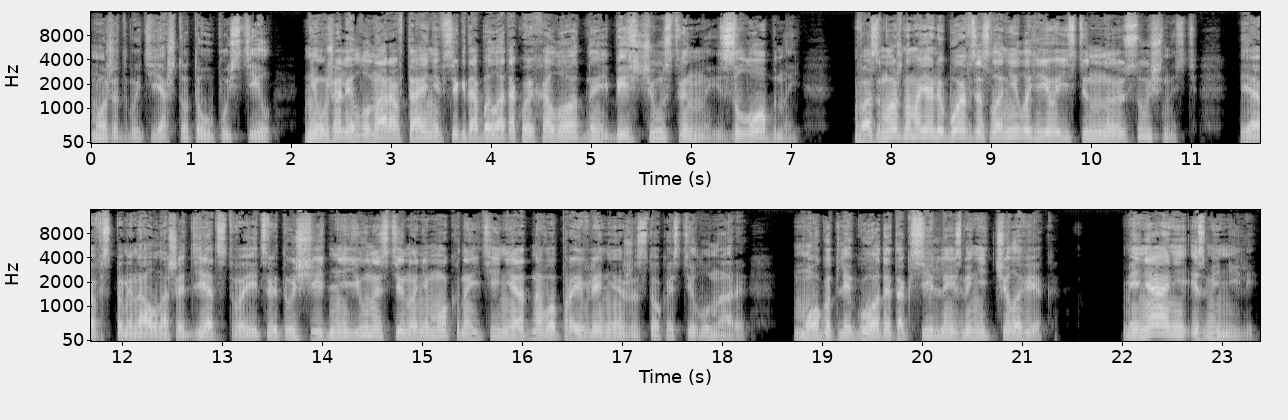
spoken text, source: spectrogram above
Может быть, я что-то упустил. Неужели Лунара в тайне всегда была такой холодной, бесчувственной, злобной? Возможно, моя любовь заслонила ее истинную сущность. Я вспоминал наше детство и цветущие дни юности, но не мог найти ни одного проявления жестокости Лунары. Могут ли годы так сильно изменить человека? Меня они изменили.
